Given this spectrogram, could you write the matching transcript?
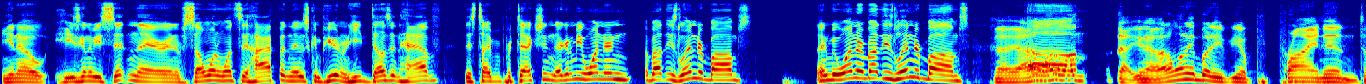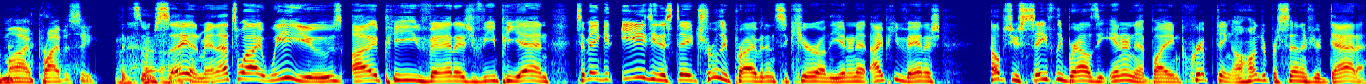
You know, he's going to be sitting there, and if someone wants to hop into his computer and he doesn't have this type of protection, they're going to be wondering about these Linder bombs. They're going to be wondering about these Linder bombs. Yeah, yeah, I, don't, Um, want that. You know, I don't want anybody you know prying in to my privacy. That's what I'm saying, man. That's why we use IP Vanish VPN to make it easy to stay truly private and secure on the internet. IP Vanish helps you safely browse the internet by encrypting 100% of your data.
